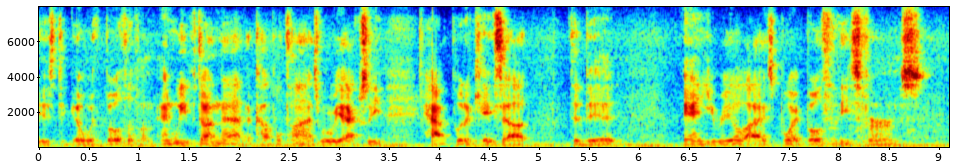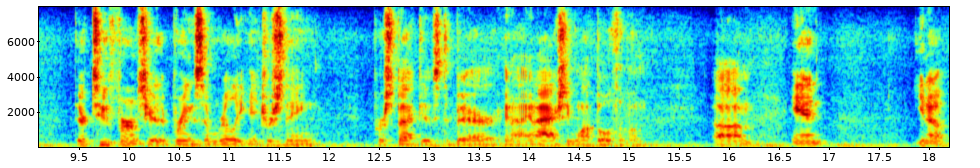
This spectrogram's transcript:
is to go with both of them and we've done that a couple times where we actually have put a case out to bid and you realize boy both of these firms there are two firms here that bring some really interesting perspectives to bear, and I, and I actually want both of them. Um, and you know,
